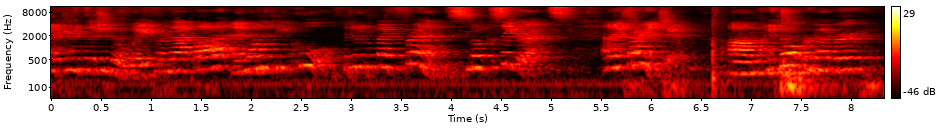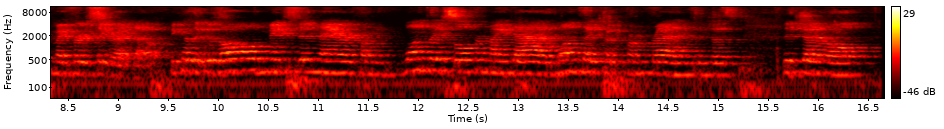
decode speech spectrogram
I transitioned away from that thought and wanted to be cool, fit in with my friends, smoke cigarettes. And I started to. Um, I don't remember my first cigarette though, because it was all mixed in there from ones I stole from my dad, ones I took from friends, and just the general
